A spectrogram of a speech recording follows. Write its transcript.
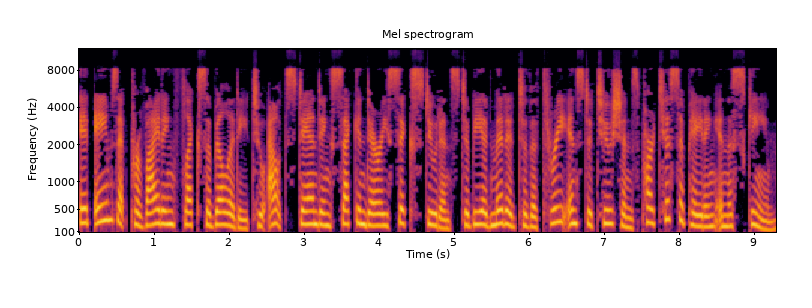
It aims at providing flexibility to outstanding secondary 6 students to be admitted to the three institutions participating in the scheme.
